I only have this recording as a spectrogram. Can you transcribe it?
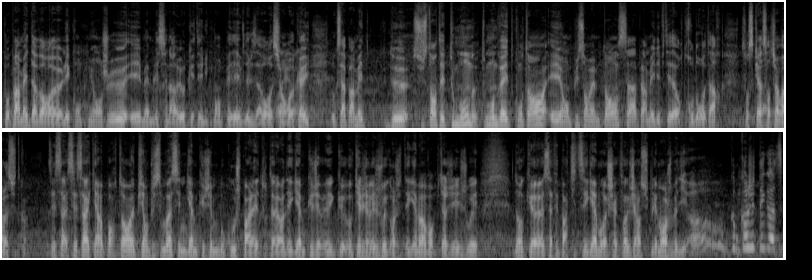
pour permettre d'avoir euh, les contenus en jeu et même les scénarios qui étaient uniquement PDF, de les avoir aussi en recueil. Donc, ça permet de sustenter tout le monde. Tout le monde va être content. Et en plus, en même temps, ça permet d'éviter d'avoir trop de retard sur ce qui va sortir par la suite. C'est ça, c'est ça qui est important. Et puis en plus, moi, c'est une gamme que j'aime beaucoup. Je parlais tout à l'heure des gammes que j'avais, auxquelles j'avais joué quand j'étais gamin. Vampire, j'ai joué. Donc, euh, ça fait partie de ces gammes où à chaque fois que j'ai un supplément, je me dis, oh, comme quand j'étais gosse.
